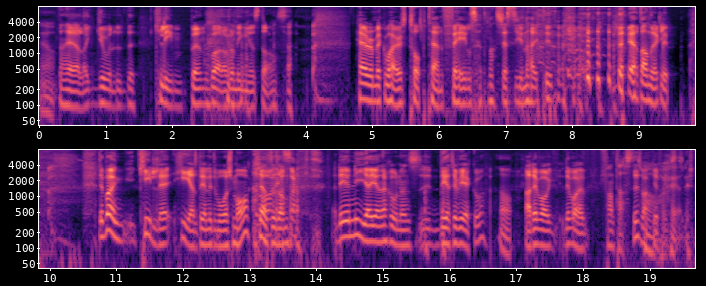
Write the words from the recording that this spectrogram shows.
Ja. Den här jävla guldklimpen bara från ingenstans. Harry Maguires top 10 fails at Manchester United. Det är ett andra klipp. Det var en kille helt enligt vår smak känns det som. exakt. Det är nya generationens D3 VK. Ja. Ja, det var, det var fantastiskt vackert Ja, faktiskt. härligt.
